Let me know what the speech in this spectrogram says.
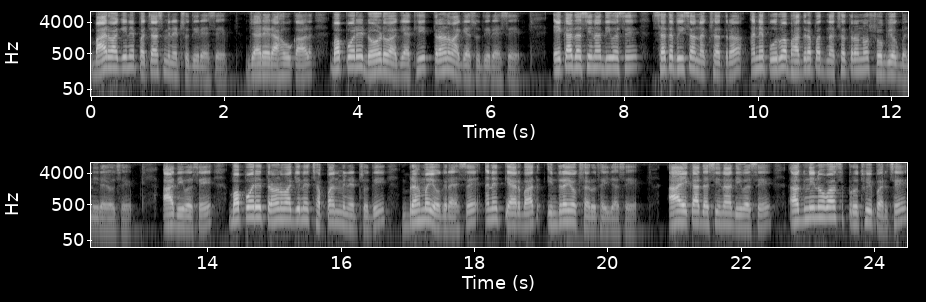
બાર વાગીને પચાસ મિનિટ સુધી રહેશે. જ્યારે રાહુકાળ બપોરે દોઢ વાગ્યાથી ત્રણ વાગ્યા સુધી રહેશે. એકાદશીના દિવસે સતભીસા નક્ષત્ર અને પૂર્વ ભાદ્રપદ નક્ષત્રનો શુભયોગ બની રહ્યો છે. આ દિવસે બપોરે ત્રણ વાગીને છપ્પન મિનિટ સુધી બ્રહ્મયોગ રહેશે અને ત્યારબાદ ઇન્દ્રયોગ શરૂ થઈ જશે. આ એકાદશીના દિવસે અગ્નિનો વાસ પૃથ્વી પર છે,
